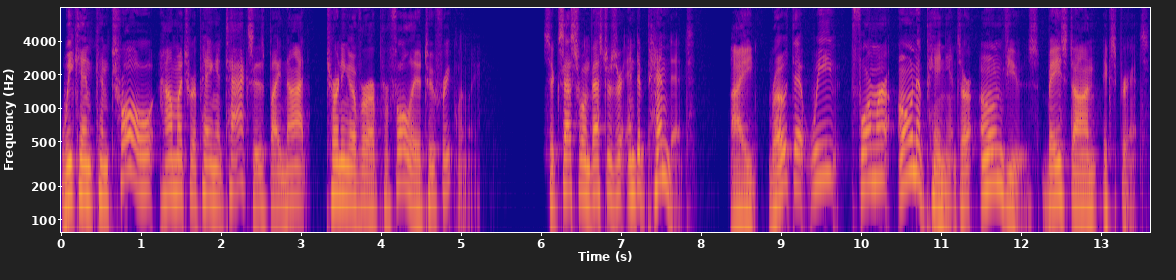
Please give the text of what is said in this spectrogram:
We can control how much we're paying in taxes by not turning over our portfolio too frequently. Successful investors are independent. I wrote that we form our own opinions, our own views based on experience.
